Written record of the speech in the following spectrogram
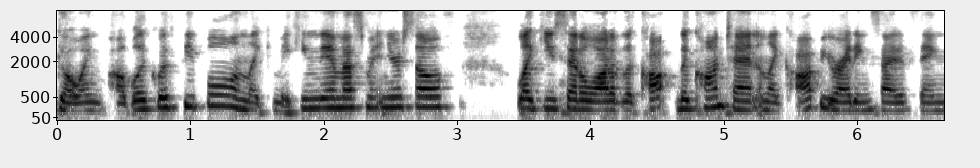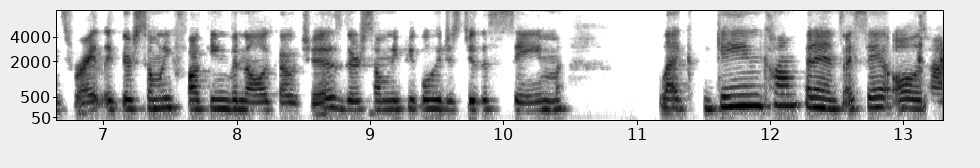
going public with people and like making the investment in yourself like you said a lot of the the content and like copywriting side of things right? Like there's so many fucking vanilla coaches. There's so many people who just do the same like gain confidence. I say it all the time.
